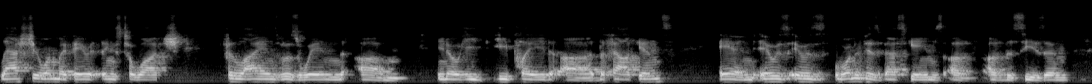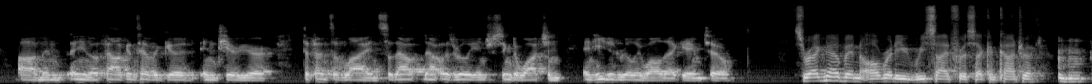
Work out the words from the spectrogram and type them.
last year, one of my favorite things to watch for the Lions was when um, you know he he played uh, the Falcons, and it was it was one of his best games of of the season. Um, and, and, you know, Falcons have a good interior defensive line, so that that was really interesting to watch, and, and he did really well that game too. So Ragnow been already re-signed for a second contract? Mm-hmm.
